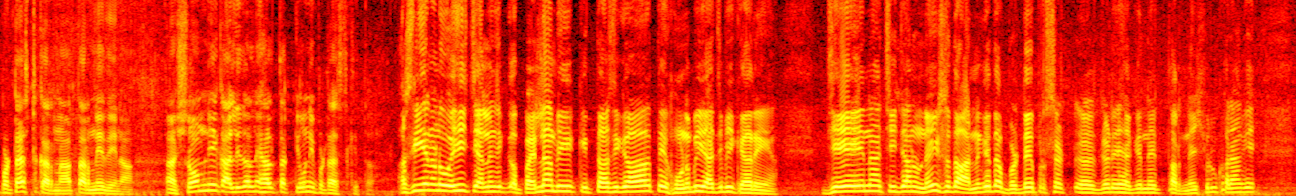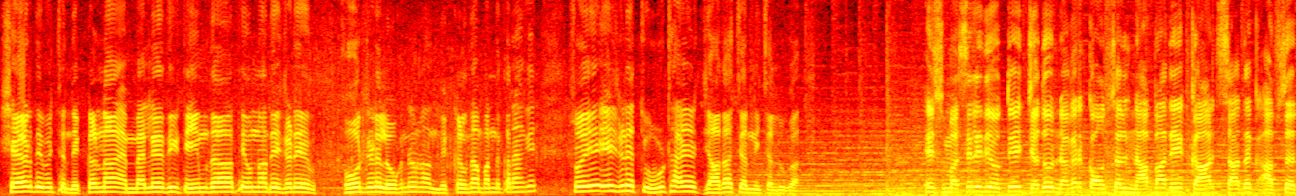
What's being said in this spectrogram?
ਪ੍ਰੋਟੈਸਟ ਕਰਨਾ ਧਰਨੇ ਦੇਣਾ ਸ਼੍ਰੋਮਣੀ ਅਕਾਲੀ ਦਲ ਨੇ ਹਾਲ ਤੱਕ ਕਿਉਂ ਨਹੀਂ ਪ੍ਰੋਟੈਸਟ ਕੀਤਾ? ਅਸੀਂ ਇਹਨਾਂ ਨੂੰ ਇਹੀ ਚੈਲੰਜ ਪਹਿਲਾਂ ਵੀ ਕੀਤਾ ਸੀਗਾ ਤੇ ਹੁਣ ਵੀ ਅੱਜ ਵੀ ਕਹਿ ਰਹੇ ਹਾਂ। ਜੇ ਇਹਨਾਂ ਚੀਜ਼ਾਂ ਨੂੰ ਨਹੀਂ ਸੁਧਾਰਨਗੇ ਤਾਂ ਵੱਡੇ ਜਿਹੜੇ ਹੈਗੇ ਨੇ ਧਰਨੇ ਸ਼ੁਰੂ ਕਰਾਂਗੇ। ਸ਼ਹਿਰ ਦੇ ਵਿੱਚ ਨਿਕਲਣਾ ਐਮਐਲਏ ਦੀ ਟੀਮ ਦਾ ਤੇ ਉਹਨਾਂ ਦੇ ਜਿਹੜੇ ਹੋਰ ਜਿਹੜੇ ਲੋਕ ਨੇ ਉਹਨਾਂ ਨੂੰ ਨਿਕਲਣਾ ਬੰਦ ਕਰਾਂਗੇ। ਸੋ ਇਹ ਇਹ ਜਿਹੜੇ ਝੂਠ ਹੈ ਜ਼ਿਆਦਾ ਚਿਰ ਨਹੀਂ ਚੱਲੂਗਾ। ਇਸ ਮਸਲੇ ਦੇ ਉੱਤੇ ਜਦੋਂ ਨਗਰ ਕੌਂਸਲ ਨਾਭਾ ਦੇ ਕਾਰਜ ਸਾਧਕ ਅਫਸਰ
